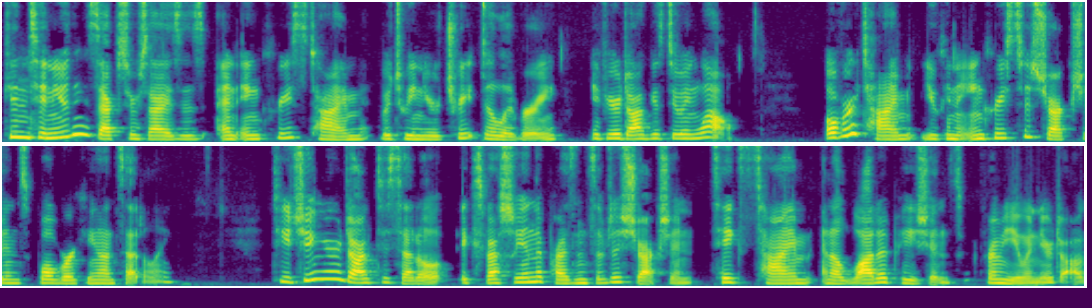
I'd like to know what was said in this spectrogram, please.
Continue these exercises and increase time between your treat delivery if your dog is doing well. Over time, you can increase distractions while working on settling. Teaching your dog to settle, especially in the presence of distraction, takes time and a lot of patience from you and your dog.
